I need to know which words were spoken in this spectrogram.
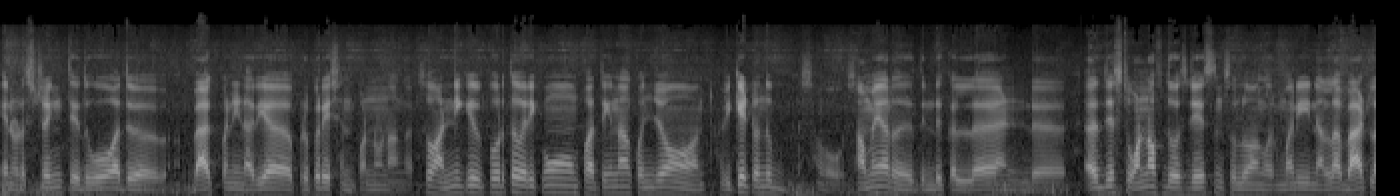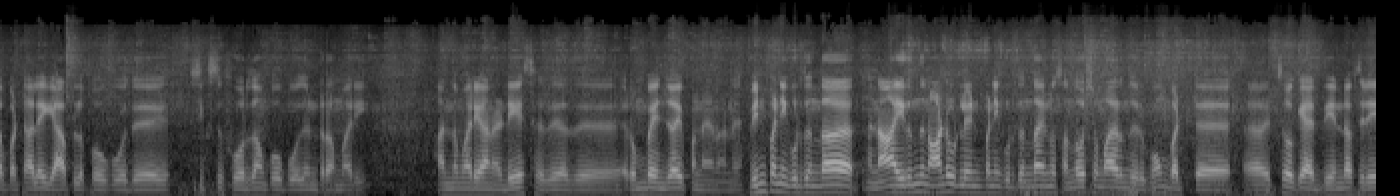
என்னோடய ஸ்ட்ரென்த் எதுவோ அது பேக் பண்ணி நிறையா ப்ரிப்பரேஷன் பண்ணோம் நாங்கள் ஸோ அன்றைக்கி பொறுத்த வரைக்கும் பார்த்தீங்கன்னா கொஞ்சம் விக்கெட் வந்து ச- இருந்தது திண்டுக்கல்ல. And just one of those டேஸ்ன்னு சொல்லுவாங்க. ஒரு மாதிரி நல்லா பேட்டில் பட்டாலே கேப்பில் போக போகுது சிக்ஸு ஃபோர் தான் போக போகுதுன்ற மாதிரி. அந்த மாதிரியான டேஸ் அது அது ரொம்ப என்ஜாய் பண்ணேன் நான். வின் பண்ணி கொடுத்துருந்தா நான் இருந்து நாட் அவுட்டில் வின் பண்ணி கொடுத்துருந்தா இன்னும் சந்தோஷமாக இருந்திருக்கும். But it's okay at the end of the day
